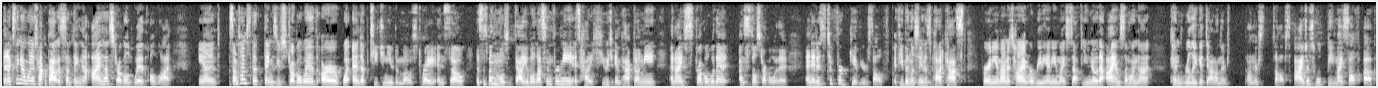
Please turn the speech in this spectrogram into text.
The next thing I want to talk about is something that I have struggled with a lot. And sometimes the things you struggle with are what end up teaching you the most, right? And so this has been the most valuable lesson for me. It's had a huge impact on me, and I struggle with it. I still struggle with it. And it is to forgive yourself. If you've been listening to this podcast for any amount of time or reading any of my stuff, you know that I am someone that can really get down on their on themselves. I just will beat myself up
